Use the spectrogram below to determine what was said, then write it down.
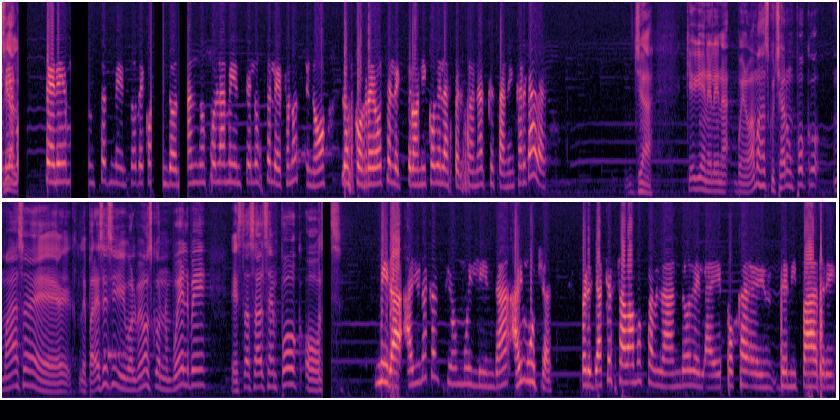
Social. tenemos un segmento de con- donde dan no solamente los teléfonos, sino los correos electrónicos de las personas que están encargadas. Ya. Qué bien, Elena. Bueno, vamos a escuchar un poco más. eh, ¿Le parece si volvemos con Vuelve, esta salsa en POC o... Mira, hay una canción muy linda, hay muchas, pero ya que estábamos hablando de la época de, de mi padre,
